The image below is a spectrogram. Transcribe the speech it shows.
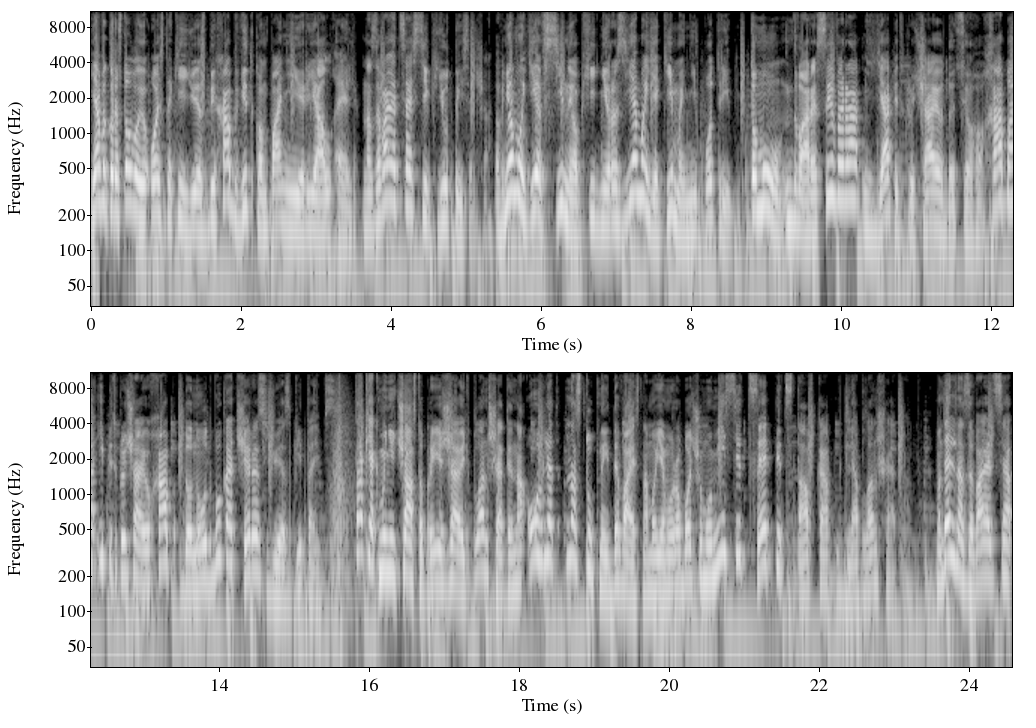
Я використовую ось такий USB хаб від компанії RealL. Називається CQ1000. В ньому є всі необхідні роз'єми, які мені потрібні. Тому два ресивера я підключаю до цього хаба і підключаю хаб до ноутбука через USB Type-C. Так як мені часто приїжджають планшети на огляд, наступний девайс на моєму робочому місці це підставка для планшета. Модель називається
